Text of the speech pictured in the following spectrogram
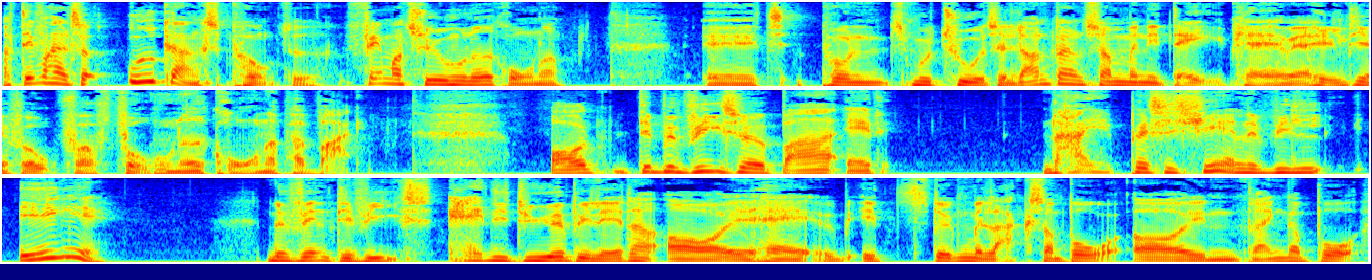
Og det var altså udgangspunktet, 2500 kroner øh, på en smuttur til London, som man i dag kan være heldig at få for få 100 kroner per vej. Og det beviser jo bare, at nej, passagererne vil ikke nødvendigvis have de dyre billetter og øh, have et stykke med laks ombord og en drink ombord.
